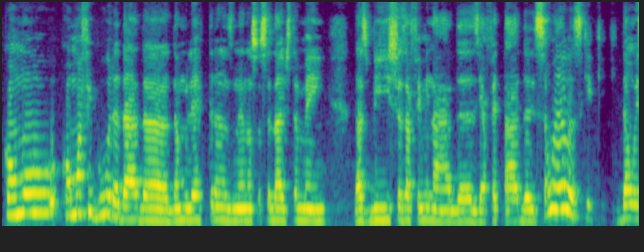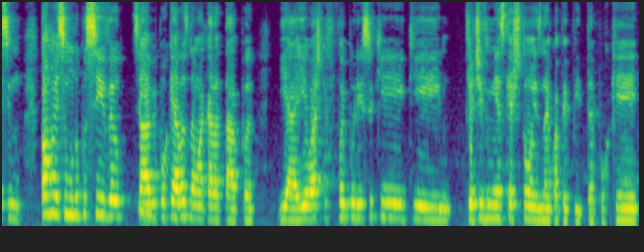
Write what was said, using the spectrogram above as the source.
Como, como a figura da, da, da mulher trans, né? Na sociedade também, das bichas afeminadas e afetadas. São elas que, que dão esse, tornam esse mundo possível, Sim. sabe? Porque elas dão a cara a tapa. E aí eu acho que foi por isso que, que, que eu tive minhas questões, né, com a Pepita, porque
